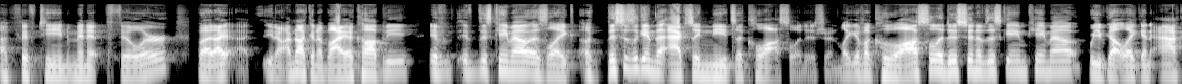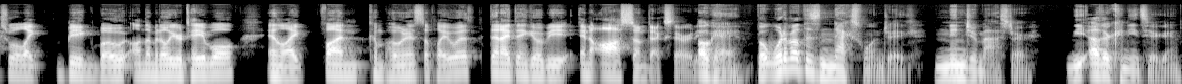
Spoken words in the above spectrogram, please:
a 15 minute filler but I, you know i'm not going to buy a copy. If if this came out as like a, this is a game that actually needs a colossal edition. Like if a colossal edition of this game came out where you've got like an actual like big boat on the middle of your table and like fun components to play with then i think it would be an awesome dexterity. Okay but what about this next one jake? Ninja master the other Knizia game.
